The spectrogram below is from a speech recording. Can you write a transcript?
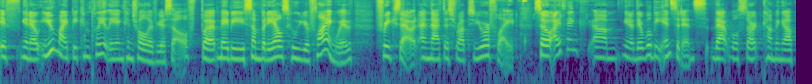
if you know you might be completely in control of yourself but maybe somebody else who you're flying with freaks out and that disrupts your flight. So i think um, you know there will be incidents that will start coming up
